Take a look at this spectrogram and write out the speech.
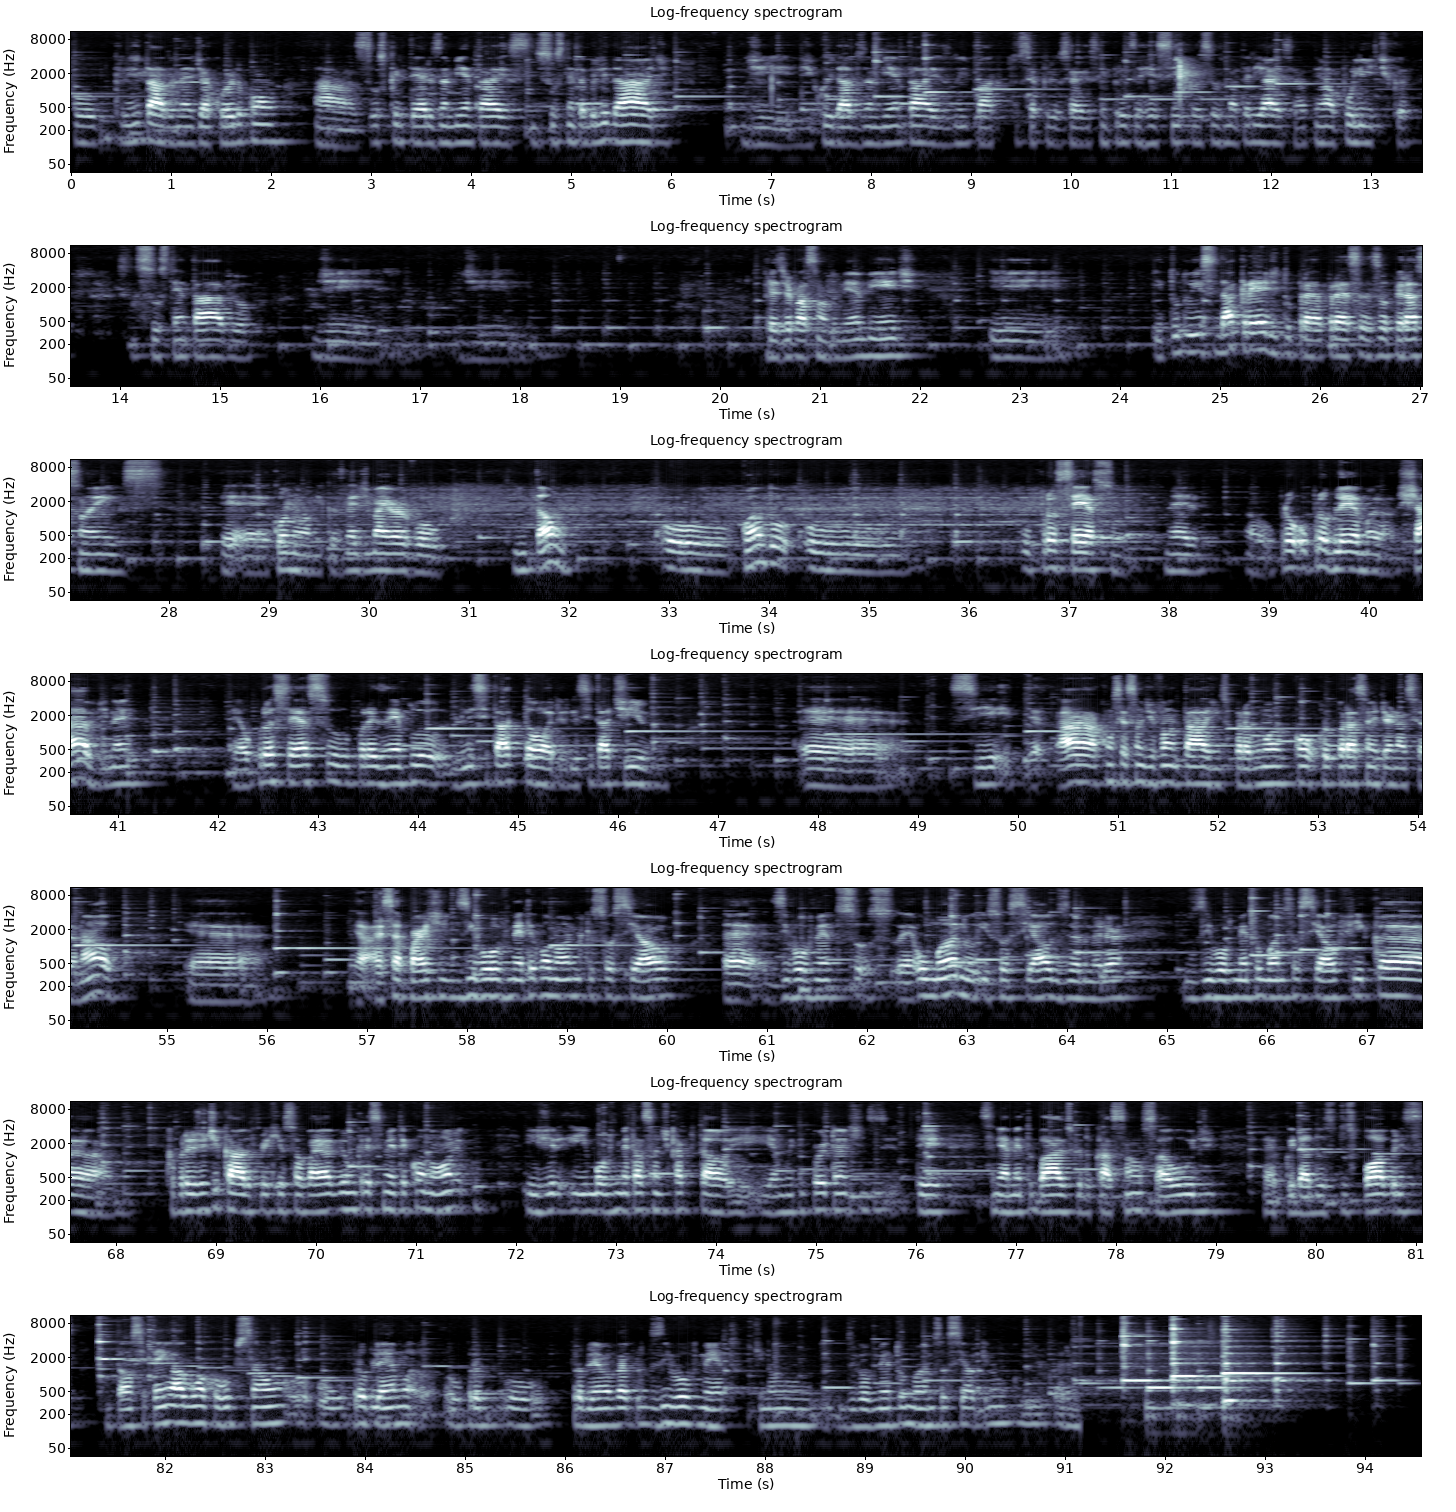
for acreditado, né, de acordo com as, os critérios ambientais de sustentabilidade, de, de cuidados ambientais, do impacto se a, se empresa recicla seus materiais, se ela tem uma política sustentável de, de preservação do meio ambiente. E e tudo isso dá crédito para essas operações é, é, econômicas né, de maior voo. Então, o, quando o, o processo, né, o, o problema chave, né, é o processo, por exemplo, licitatório, licitativo. É, se há concessão de vantagens para alguma corporação internacional, é, essa parte de desenvolvimento econômico e social, é, desenvolvimento so, é, humano e social, dizendo melhor, desenvolvimento humano e social fica, fica prejudicado, porque só vai haver um crescimento econômico e, e movimentação de capital, e, e é muito importante ter saneamento básico, educação, saúde, é, cuidar dos, dos, pobres. Então, se tem alguma corrupção, o, o problema, o, o, problema vai para o desenvolvimento, que não desenvolvimento humano, social, que não, não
